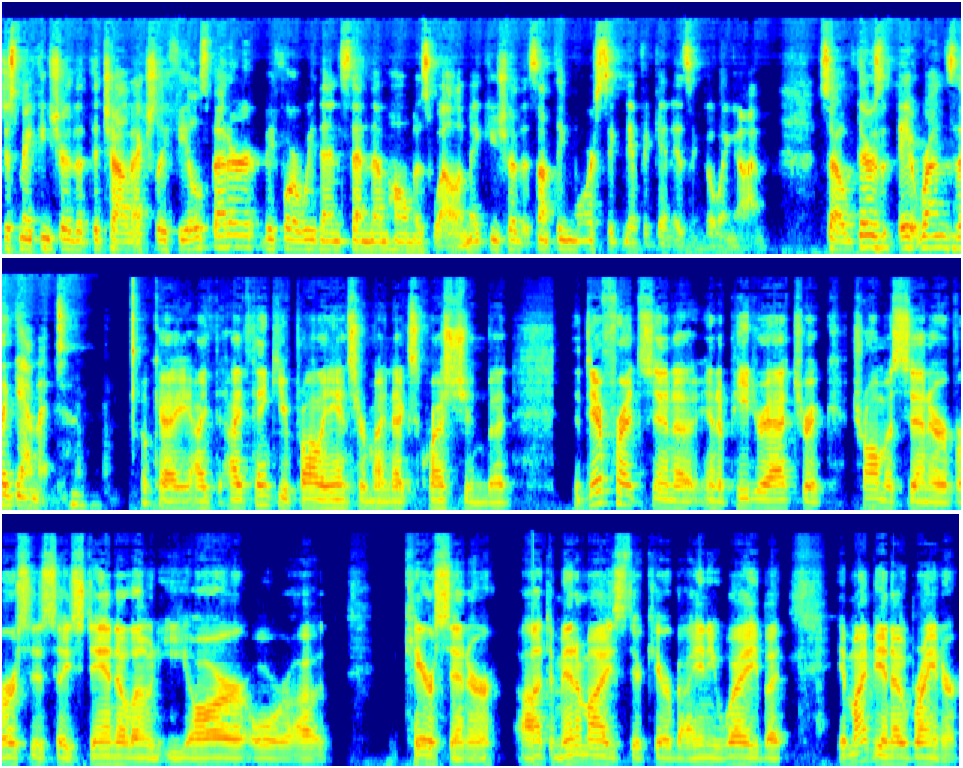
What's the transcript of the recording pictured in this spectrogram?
just making sure that the child actually feels better before we then send them home as well and making sure that something more significant isn't going on. So there's it runs the gamut. Okay i, I think you probably answered my next question but the difference in a in a pediatric trauma center versus a standalone er or a care center uh, to minimize their care by any way, but it might be a no brainer.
